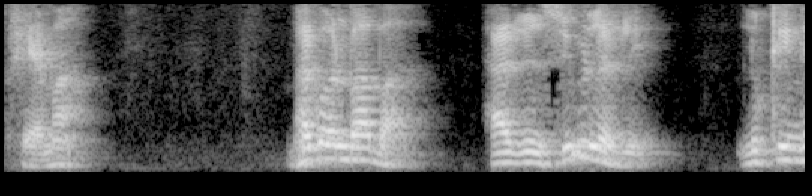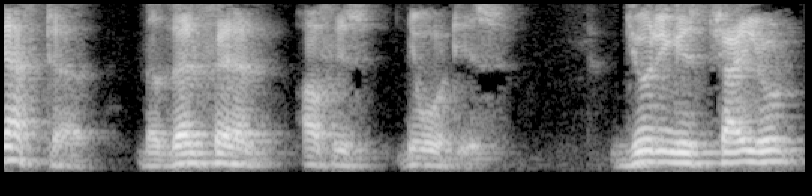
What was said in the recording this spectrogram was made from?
kshema. Bhagavan Baba has been similarly looking after the welfare of his devotees. During his childhood,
